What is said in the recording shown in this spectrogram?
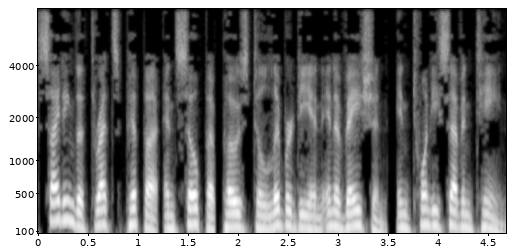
citing the threats PIPA and SOPA posed to liberty and innovation. In 2017,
